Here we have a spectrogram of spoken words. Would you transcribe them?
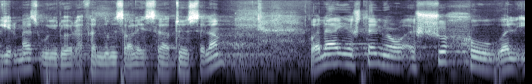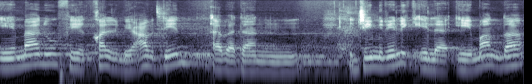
girmez buyuruyor Efendimiz Aleyhisselatü Vesselam. وَلَا يَجْتَمِعُ الشُّحُّ وَالْا۪يمَانُ ف۪ي قَلْبِ عَبْدٍ ebeden. Cimrilik ile iman da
